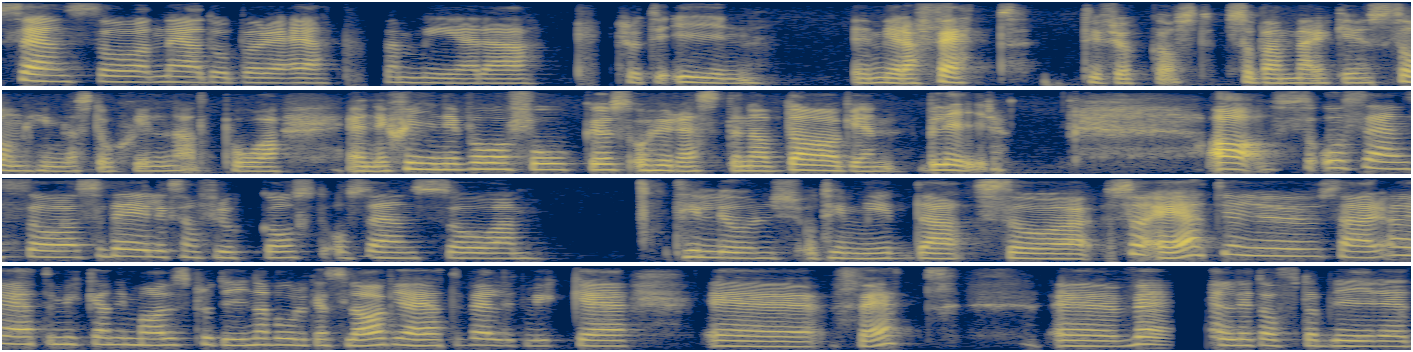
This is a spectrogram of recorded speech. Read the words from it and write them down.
sen så när jag då började äta mera protein, eh, mera fett till frukost så bara märker jag en sån himla stor skillnad på energinivå, fokus och hur resten av dagen blir. Ja, och sen så, så det är liksom frukost och sen så till lunch och till middag så, så äter jag ju så här, jag äter mycket animaliskt protein av olika slag. Jag äter väldigt mycket eh, fett. Eh, väldigt ofta blir det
